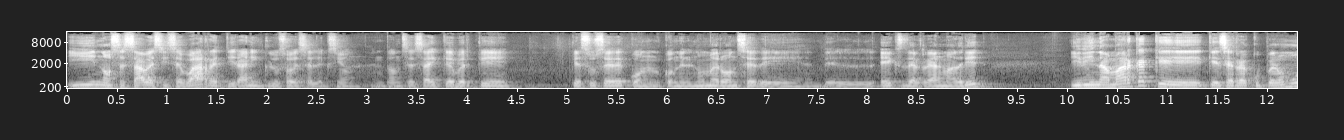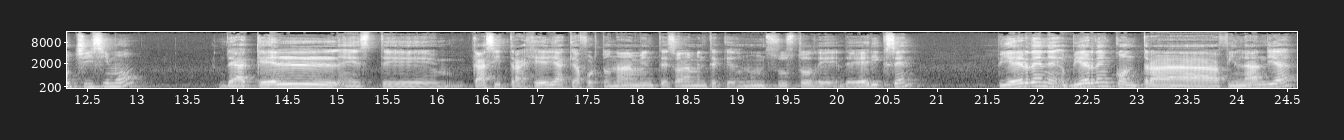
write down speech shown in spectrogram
y no se sabe si se va a retirar incluso de selección. Entonces, hay que ver qué, qué sucede con, con, el número 11 de, del ex del Real Madrid. Y Dinamarca, que, que se recuperó muchísimo de aquel este casi tragedia que afortunadamente solamente quedó en un susto de, de Eriksen. Pierden, pierden contra Finlandia,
